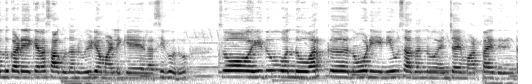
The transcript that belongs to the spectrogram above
ಒಂದು ಕಡೆ ಕೆಲಸ ಆಗೋದನ್ನು ವಿಡಿಯೋ ಮಾಡಲಿಕ್ಕೆ ಎಲ್ಲ ಸಿಗೋದು. ಸೊ ಇದು ಒಂದು ವರ್ಕ್ ನೋಡಿ ನೀವು ಸಹ ಅದನ್ನು ಎಂಜಾಯ್ ಮಾಡ್ತಾ ಇದ್ದೀರಿ ಅಂತ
